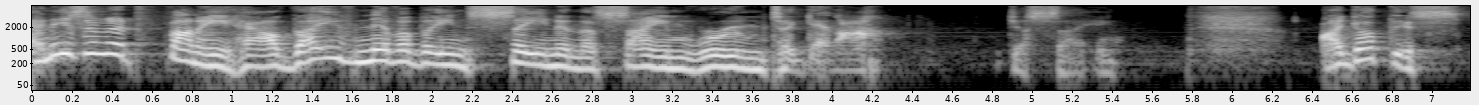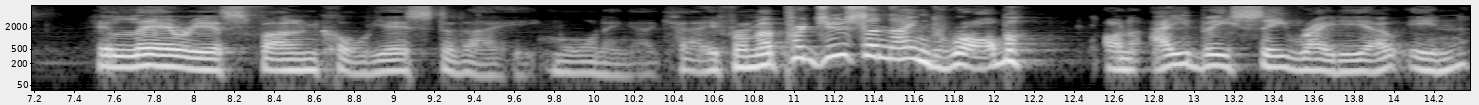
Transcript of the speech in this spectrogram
And isn't it funny how they've never been seen in the same room together? Just saying. I got this hilarious phone call yesterday morning, okay, from a producer named Rob on ABC Radio in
